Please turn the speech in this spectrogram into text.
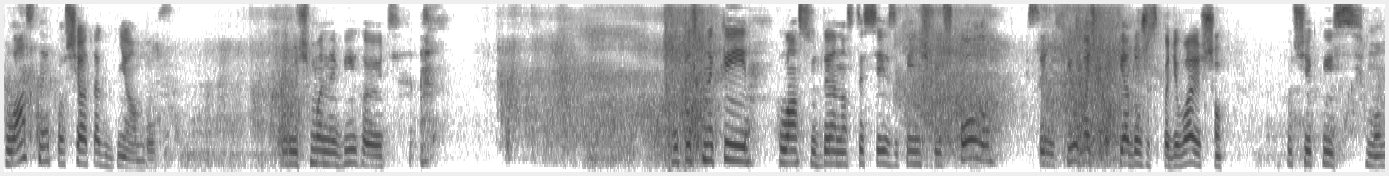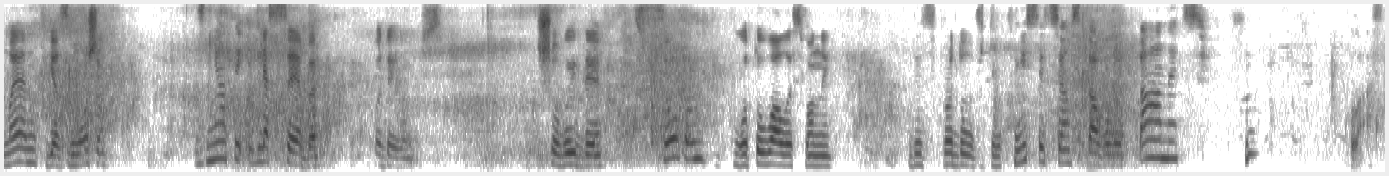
Класний початок дня був. Поруч мене бігають випускники класу, де Анастасія закінчує школу в синіх юбочках. Я дуже сподіваюся, що хоч якийсь момент я зможу зняти і для себе. Подивимось, що вийде з цього. Готувались вони десь впродовж двох місяців, ставили танець. Класно.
